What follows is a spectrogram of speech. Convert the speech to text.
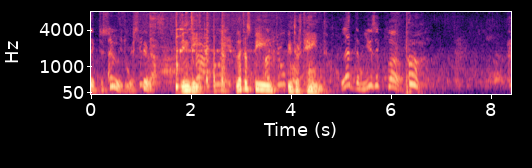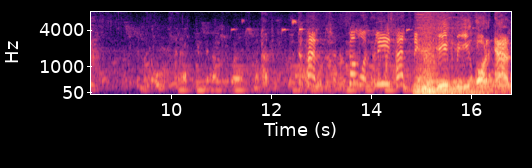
music to soothe your spirits. Indeed. Let us be entertained. Let the music flow. Help! Someone please help me! Feed me or else!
